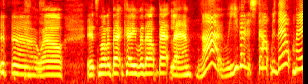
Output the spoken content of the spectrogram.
good. well, it's not a bat cave without bat lamb. No, are you going to start without me?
